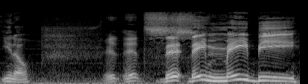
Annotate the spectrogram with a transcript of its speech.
you know, it, it's they, they may be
